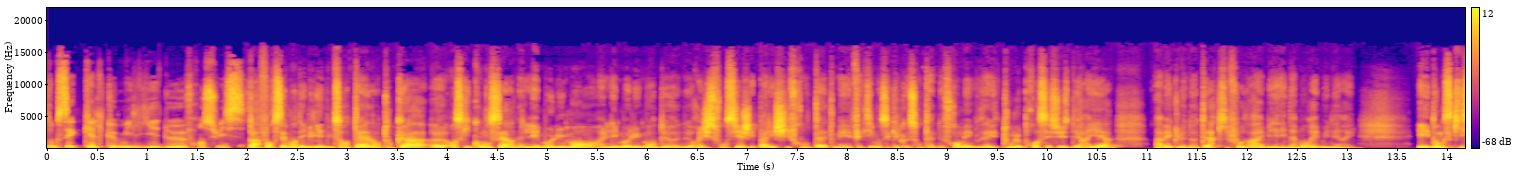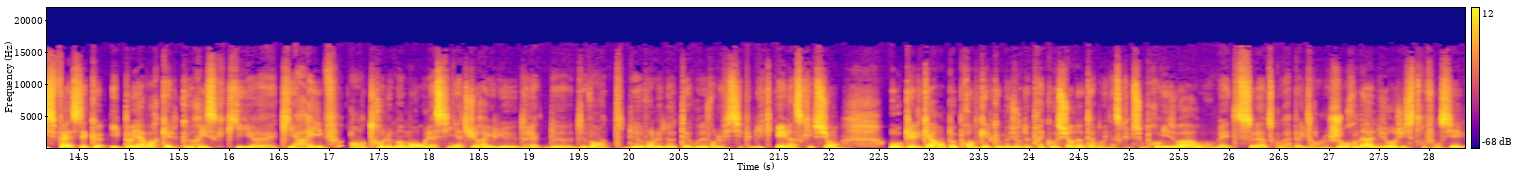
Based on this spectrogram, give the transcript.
Donc c'est quelques milliers de francs suisses? Pas forcément des milliers, d'une centaine en tout cas. Euh, en ce qui concerne l'émolument, l'émolument de, de registre foncier, j'ai pas les chiffres en tête, mais effectivement c'est quelques centaines de francs. Mais vous avez tout le processus derrière avec le notaire qu'il faudra bien évidemment rémunérer. Et donc, ce qui se fait, c'est qu'il peut y avoir quelques risques qui, euh, qui arrivent entre le moment où la signature a eu lieu de la, de, devant, devant le notaire ou devant l'officier public et l'inscription, auquel cas on peut prendre quelques mesures de précaution, notamment une inscription provisoire, où on met cela, ce qu'on appelle dans le journal du registre foncier,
